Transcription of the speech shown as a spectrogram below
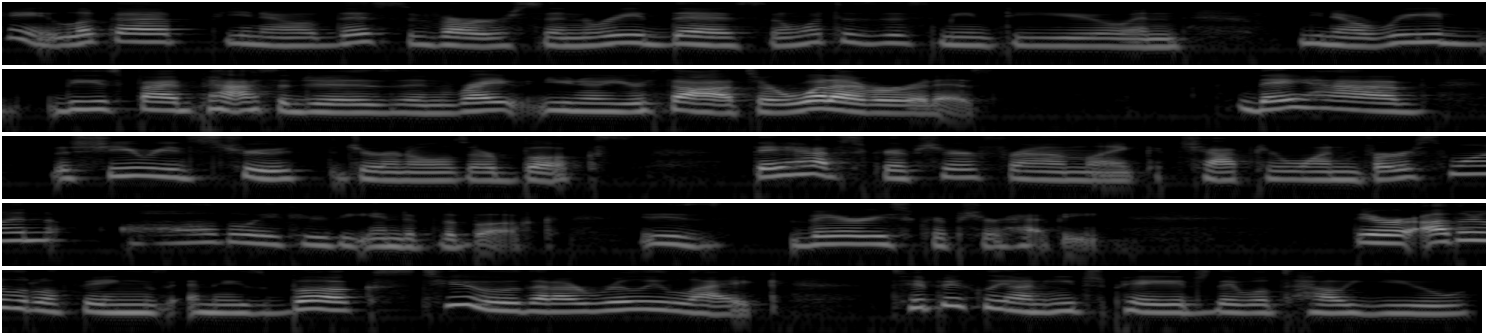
hey, look up, you know, this verse and read this and what does this mean to you? And, you know, read these five passages and write, you know, your thoughts or whatever it is they have the She Reads Truth journals or books. They have scripture from like chapter 1, verse 1, all the way through the end of the book. It is very scripture heavy. There are other little things in these books too that I really like. Typically, on each page, they will tell you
